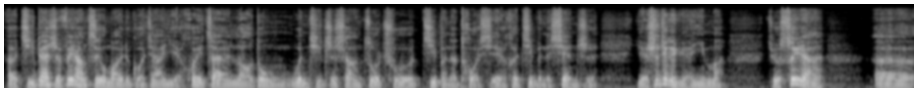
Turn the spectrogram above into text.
呃，即便是非常自由贸易的国家，也会在劳动问题之上做出基本的妥协和基本的限制，也是这个原因嘛。就虽然，呃，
